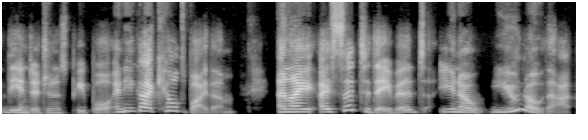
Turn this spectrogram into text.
the indigenous people, and he got killed by them." And I I said to David, "You know, you know that."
